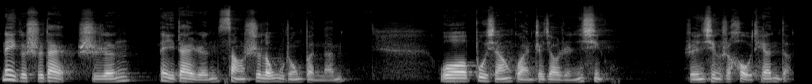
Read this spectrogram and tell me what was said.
那个时代使人那一代人丧失了物种本能。我不想管这叫人性，人性是后天的，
